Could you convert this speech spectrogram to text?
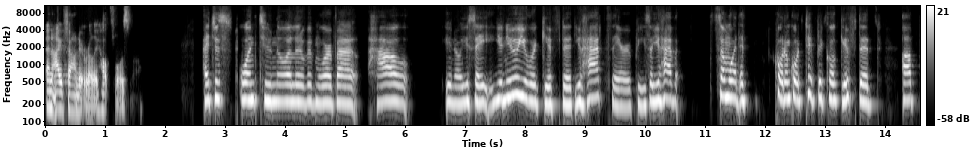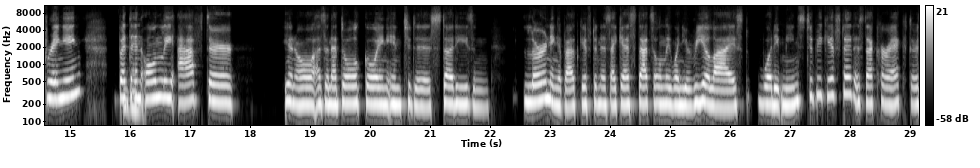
And I found it really helpful as well. I just want to know a little bit more about how, you know, you say you knew you were gifted, you had therapy, so you have somewhat a quote unquote typical gifted upbringing, but mm-hmm. then only after you know, as an adult going into the studies and learning about giftedness, I guess that's only when you realized what it means to be gifted. Is that correct? Or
